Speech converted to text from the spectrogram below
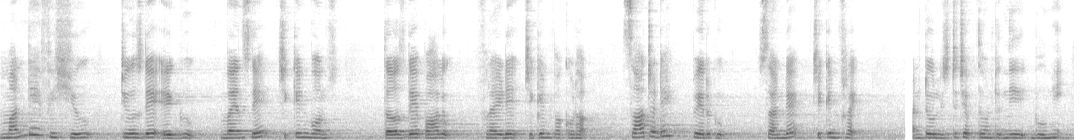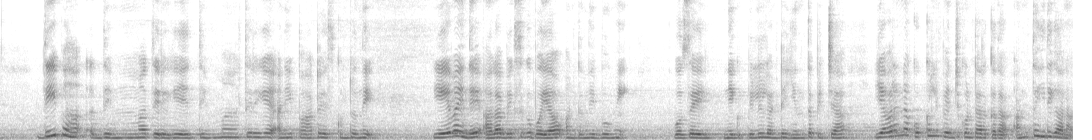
Monday fish Tuesday egg Wednesday chicken bones Thursday పాలు ఫ్రైడే చికెన్ పకోడా. సాటర్డే పెరుగు సండే చికెన్ ఫ్రై అంటూ లిస్ట్ చెప్తూ ఉంటుంది భూమి. దీప దిమ్మ తిరిగే దిమ్మ తిరిగే అని పాట వేసుకుంటుంది. ఏమైంది? అలా బిగుసుకుపోయావు అంటుంది భూమి. ఓసే నీకు పిల్లులంటే ఎంత పిచ్చా? ఎవరన్నా కుక్కల్ని పెంచుకుంటారు కదా అంత ఇదిగానా?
